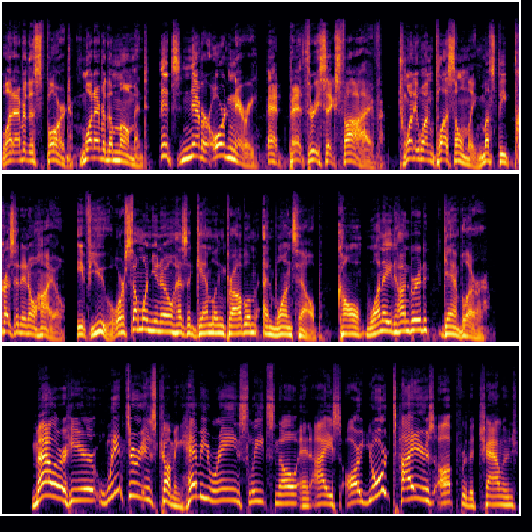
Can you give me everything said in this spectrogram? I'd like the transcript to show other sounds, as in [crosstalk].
Whatever the sport, whatever the moment. It's never ordinary at Bet365. 21 plus only must be present in Ohio. If you or someone you know has a gambling problem and wants help, call 1-800-GAMBLER. Maller here. Winter is coming. Heavy rain, sleet, snow, and ice. Are your tires up for the challenge?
